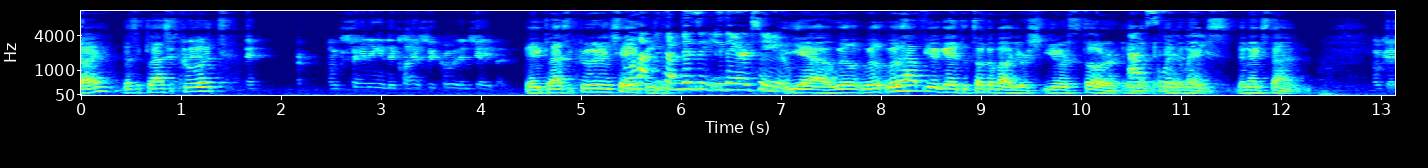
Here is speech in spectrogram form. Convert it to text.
right? That's a classic Cruet. I'm standing in the classic Cruet in Chapin. A classic Cruet in Chapin. We'll have to come visit you there too. Yeah, we'll we'll we'll have you again to talk about your your store in, the, in the next the next time. Okay,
